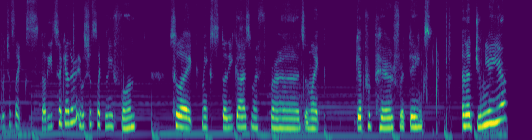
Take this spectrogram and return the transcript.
would just like study together it was just like really fun to like make study guides my friends and like get prepared for things. And then junior year,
